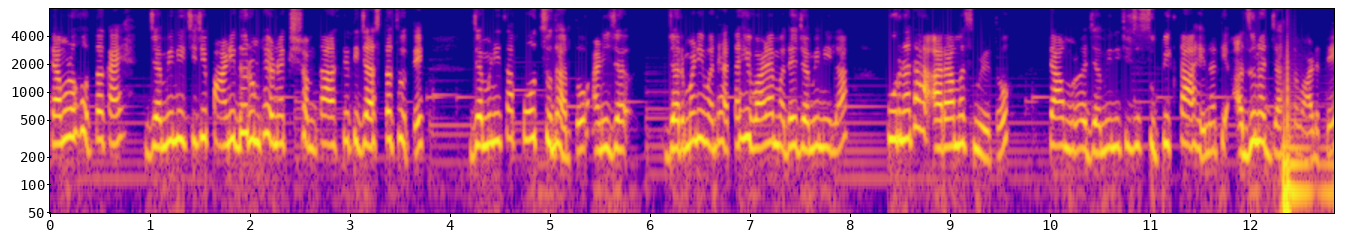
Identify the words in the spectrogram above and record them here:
त्यामुळे होतं काय? जमिनीची जी पाणी धरून ठेवण्याची क्षमता असते ती जास्तच होते. जमिनीचा पोत सुधारतो आणि ज जर्मनीमध्ये आता हिवाळ्यामध्ये जमिनीला पूर्णतः आरामच मिळतो. त्यामुळं जमिनीची जी सुपीकता आहे ना ती अजूनच जास्त वाढते.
